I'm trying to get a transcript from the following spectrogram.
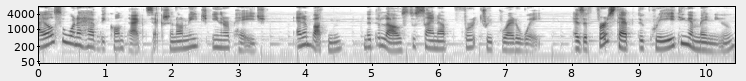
I also want to have the contact section on each inner page and a button that allows to sign up for a trip right away. As a first step to creating a menu,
